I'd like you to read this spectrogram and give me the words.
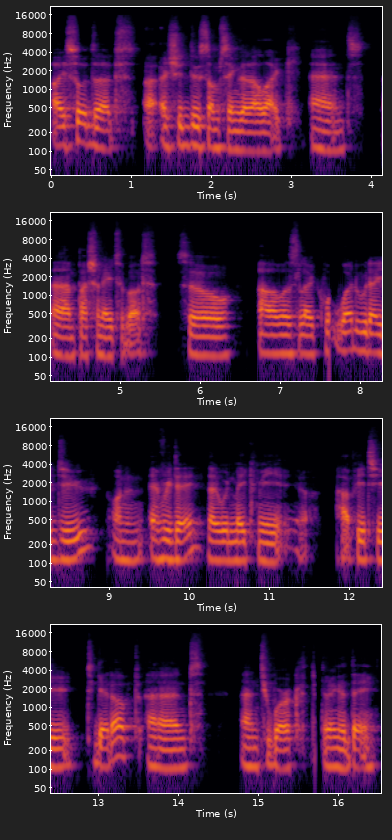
I thought that I should do something that I like and I'm passionate about. So I was like, what would I do on an every day that would make me you know, happy to to get up and and to work during the day?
